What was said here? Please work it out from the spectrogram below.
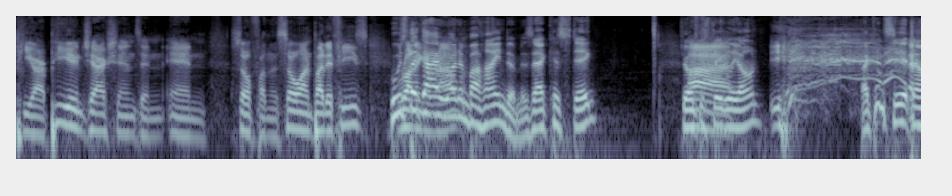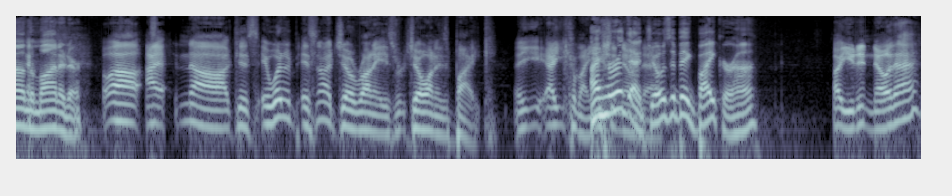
PRP injections and and so forth and so on. But if he's Who's the guy around- running behind him? Is that Castig? Joe Uh, Castiglione? yeah. I can see it now on the monitor. Well, I no, because it wouldn't. It's not Joe running. It's Joe on his bike. Uh, you- uh, you- come on, you I heard know that. Joe's a big biker, huh? Oh, you didn't know that?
